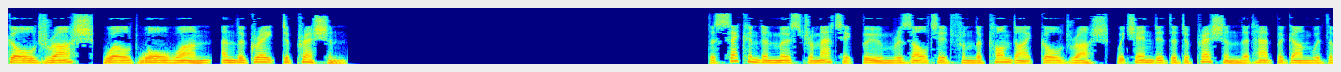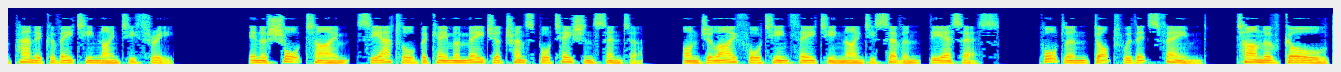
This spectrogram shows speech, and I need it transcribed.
Gold Rush, World War I, and the Great Depression The second and most dramatic boom resulted from the Klondike Gold Rush, which ended the Depression that had begun with the Panic of 1893. In a short time, Seattle became a major transportation center. On July 14, 1897, the SS. Portland docked with its famed ton of gold,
